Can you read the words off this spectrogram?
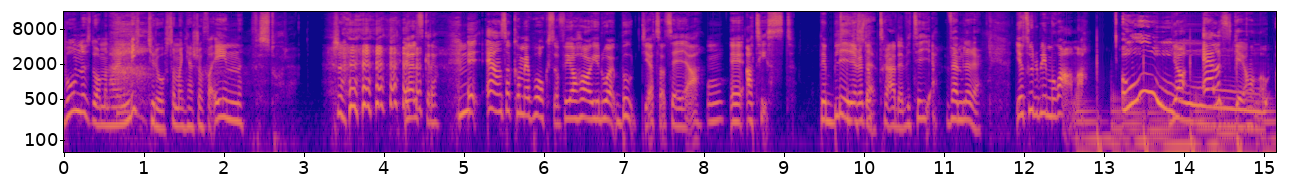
bonus då om man har en mikro som man kan shoffa in. Förstår du? jag älskar det. Eh, En sak kom jag på också, för jag har ju då budget så att säga. Eh, artist. Det blir Just ett det. uppträde vid 10. Vem blir det? Jag tror det blir Moana. Oh! Jag älskar ju honom.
